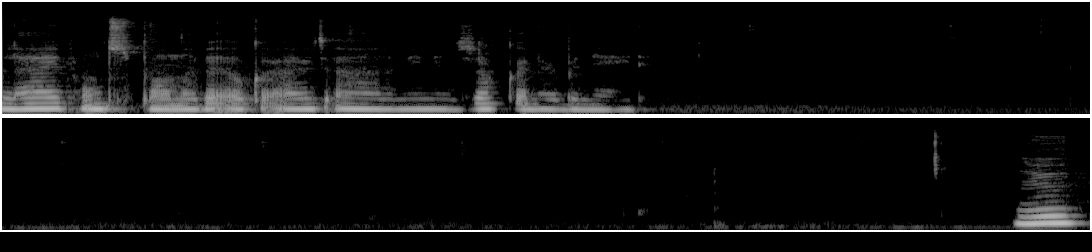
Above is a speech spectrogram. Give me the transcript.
Blijf ontspannen bij elke uitademing en zakken naar beneden. Nu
